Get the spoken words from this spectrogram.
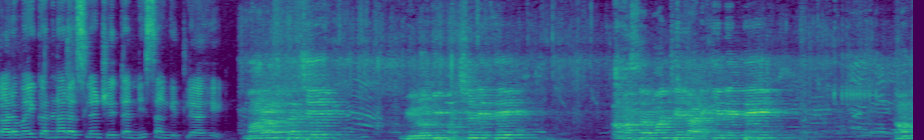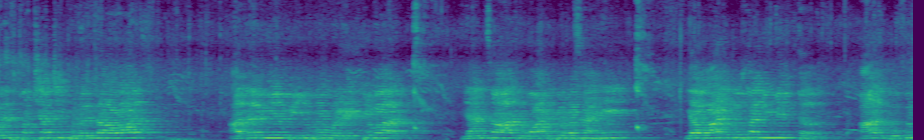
कारवाई करणार असल्याचे त्यांनी सांगितले आहे. महाराष्ट्राचे विरोधी पक्ष नेते आम्हा सर्वांचे लाडके नेते काँग्रेस पक्षाची बुलंद आवाज आदरणीय बिजूभाऊ वडेट्टीवार यांचा आज वाढदिवस आहे. या वाढदिवसानिमित्त आज गोकुळ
